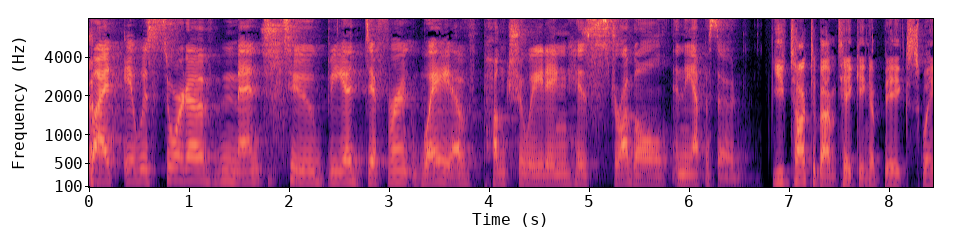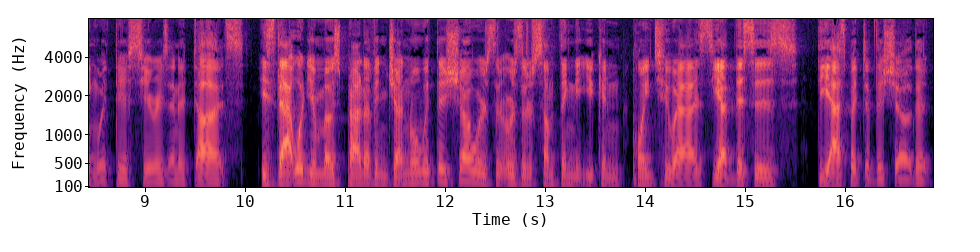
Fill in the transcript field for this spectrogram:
but it was sort of meant to be a different way of punctuating his struggle in the episode. You've talked about taking a big swing with this series, and it does. Is that what you're most proud of in general with this show, or is there, or is there something that you can point to as, yeah, this is the aspect of the show that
